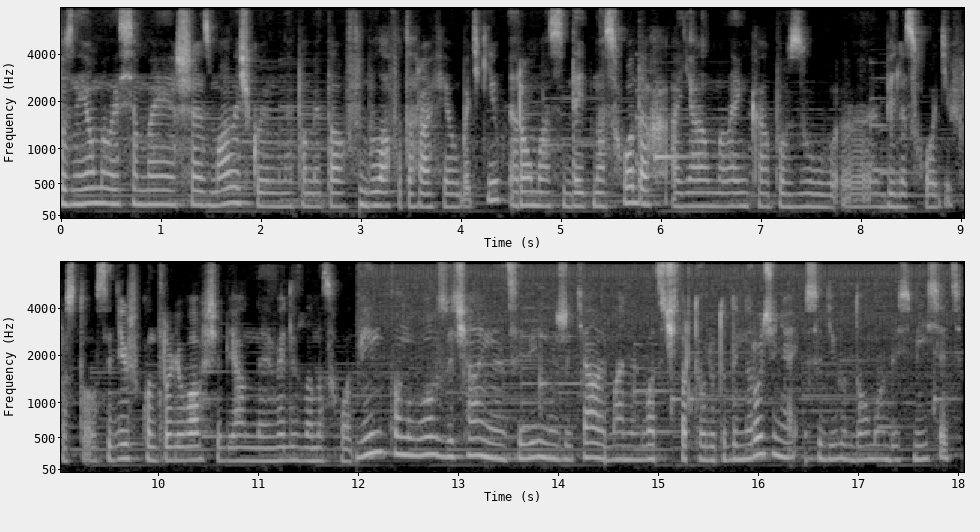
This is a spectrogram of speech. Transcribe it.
Познайомилися ми ще з маличкою. Мене пам'ятав. Була фотографія у батьків. Рома сидить на сходах, а я маленька повзу е, біля сходів. Просто сидів, контролював, щоб я не вилізла на сход. Він планував звичайне цивільне життя. У мене 24 лютого день народження. Сиділи вдома десь місяць.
